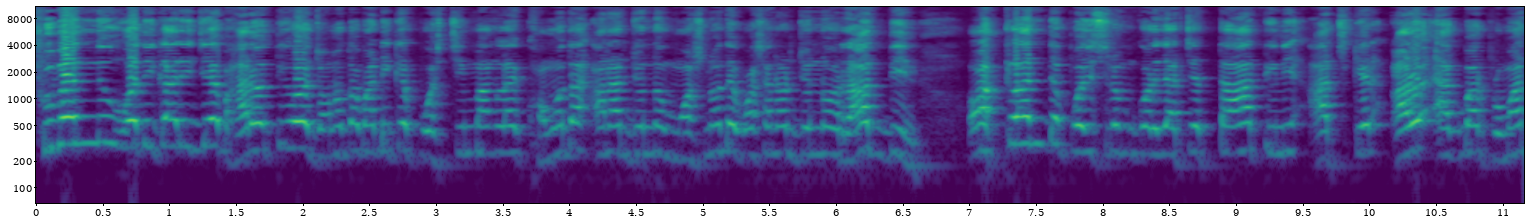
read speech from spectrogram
শুভেন্দু অধিকারী যে ভারতীয় জনতা পার্টিকে পশ্চিমবাংলায় ক্ষমতায় আনার জন্য, মসনদে বসানোর জন্য রাত দিন অক্লান্ত পরিশ্রম করে যাচ্ছে তা তিনি আজকের আরও একবার প্রমাণ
